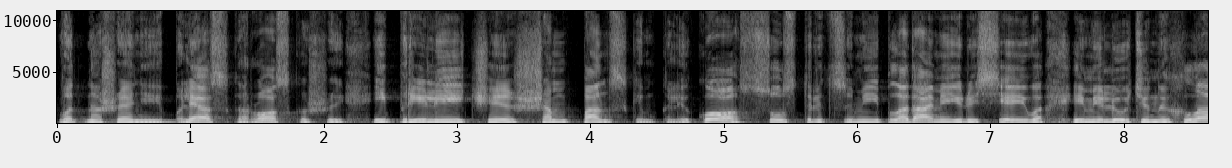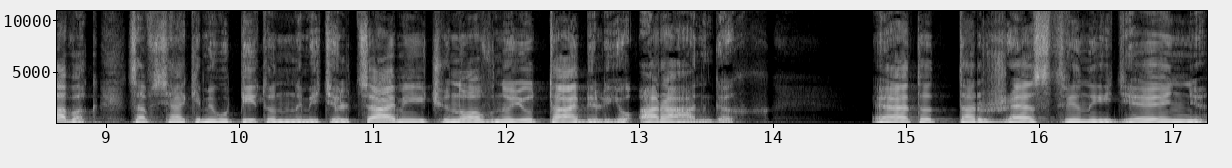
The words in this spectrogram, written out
в отношении блеска, роскоши и приличия с шампанским клико, с устрицами и плодами Елисеева и Милютиных лавок, со всякими упитанными тельцами и чиновную табелью о рангах. Этот торжественный день,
